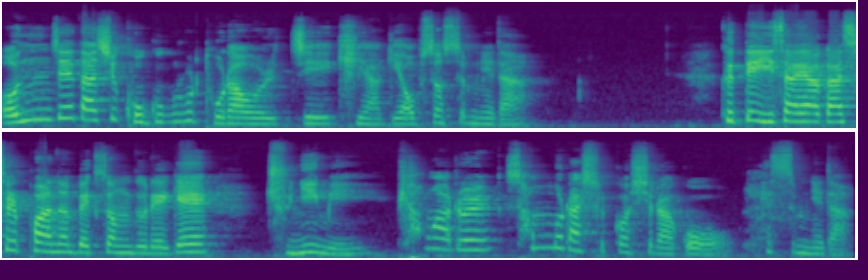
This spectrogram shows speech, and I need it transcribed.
언제 다시 고국으로 돌아올지 기약이 없었습니다. 그때 이사야가 슬퍼하는 백성들에게 주님이 평화를 선물하실 것이라고 했습니다.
